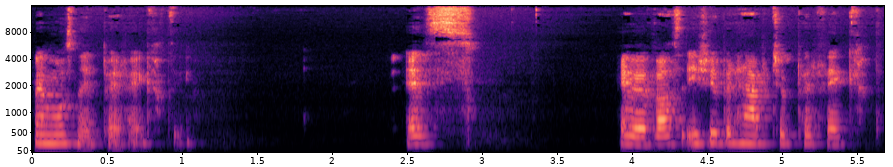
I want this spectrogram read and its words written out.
Man muss nicht perfekt sein. Es, eben, was ist überhaupt schon perfekt?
